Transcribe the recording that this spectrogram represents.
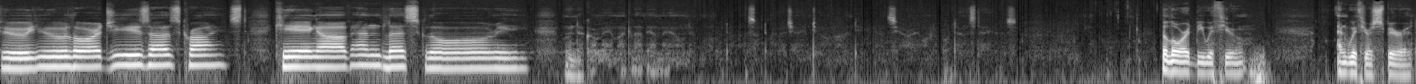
to you, Lord Jesus Christ, King of endless glory. The Lord be with you and with your spirit.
